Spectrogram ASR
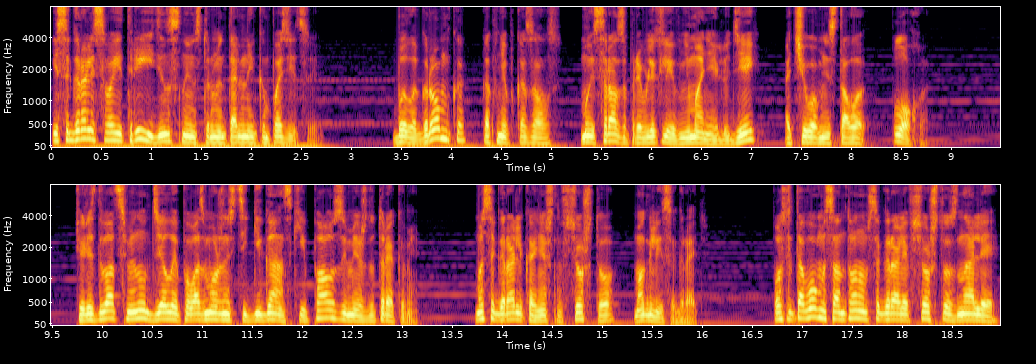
и сыграли свои три единственные инструментальные композиции. Было громко, как мне показалось. Мы сразу привлекли внимание людей, от чего мне стало плохо. Через 20 минут, делая по возможности гигантские паузы между треками, мы сыграли, конечно, все, что могли сыграть. После того мы с Антоном сыграли все, что знали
